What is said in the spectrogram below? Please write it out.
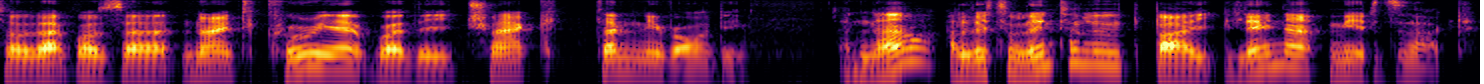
So that was uh, Nightcourier with the track Temnivody. And now a little interlude by Lena Mirzakh.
